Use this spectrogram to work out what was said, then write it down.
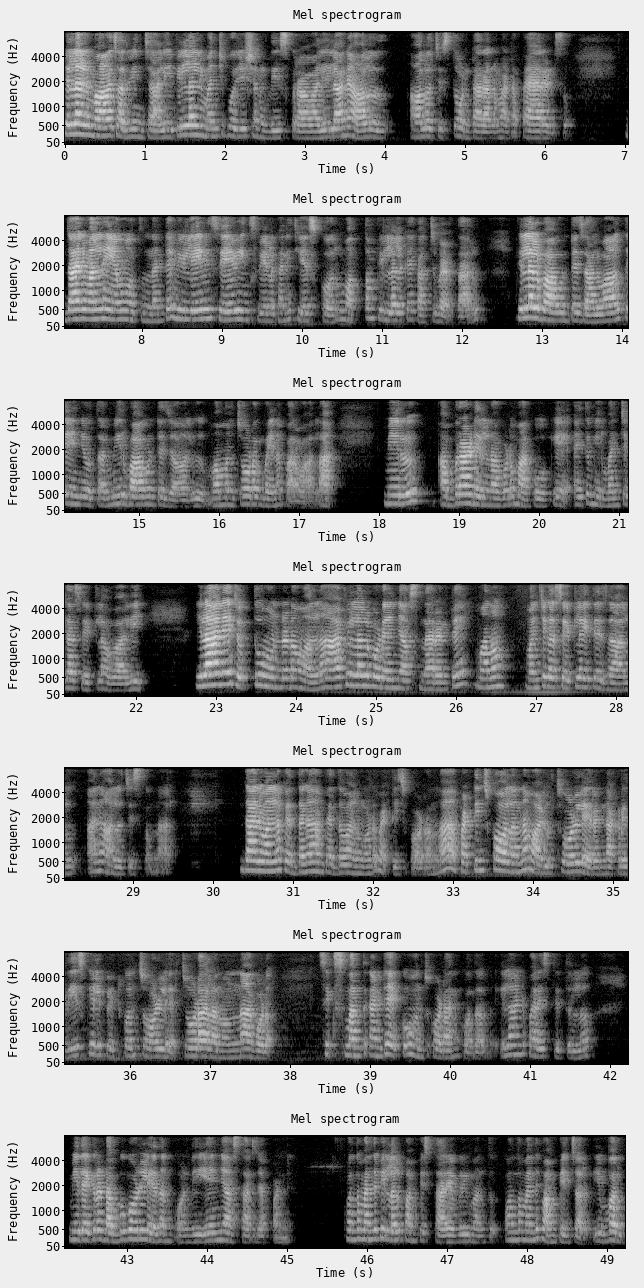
పిల్లల్ని బాగా చదివించాలి. పిల్లల్ని మంచి పొజిషన్కి తీసుకురావాలి. ఇలానే ఆలో ఆలోచిస్తూ ఉంటారనమాట పేరెంట్స్. దానివల్ల ఏమవుతుందంటే వీళ్ళు ఏమి సేవింగ్స్ వీళ్ళకని చేసుకోరు. మొత్తం పిల్లలకే ఖర్చు పెడతారు. పిల్లలు బాగుంటే చాలు వాళ్ళతో ఏం చెబుతారు? మీరు బాగుంటే చాలు మమ్మల్ని చూడకపోయినా పర్వాలా? మీరు అబ్రాడ్ వెళ్ళినా కూడా మాకు ఓకే. అయితే మీరు మంచిగా సెటిల్ అవ్వాలి. ఇలానే చెప్తూ ఉండడం వలన ఆ పిల్లలు కూడా ఏం చేస్తున్నారంటే మనం మంచిగా సెటిల్ అయితే చాలు అని ఆలోచిస్తున్నారు. దానివల్ల పెద్దగా పెద్దవాళ్ళని కూడా పట్టించుకోవడంలా. పట్టించుకోవాలన్నా వాళ్ళు చూడలేరండి. అక్కడ తీసుకెళ్ళి పెట్టుకొని చూడలేరు. చూడాలని ఉన్నా కూడా సిక్స్ మంత్ కంటే ఎక్కువ ఉంచుకోవడానికి కుదరదు. ఇలాంటి పరిస్థితుల్లో మీ దగ్గర డబ్బు కూడా లేదనుకోండి ఏం చేస్తారు చెప్పండి? కొంతమంది పిల్లలు పంపిస్తారు ఎవ్రీ మంత్. కొంతమంది పంపించారు. ఇవ్వరు.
